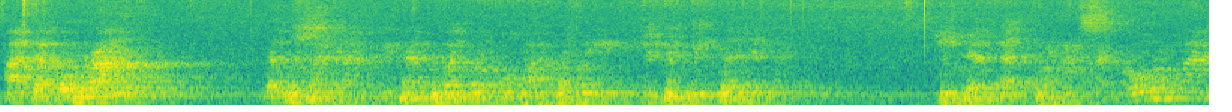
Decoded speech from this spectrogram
ada orang tidak usahlah kita buat berubah tapi cucu kita ya sudah tidak pernah sekolah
